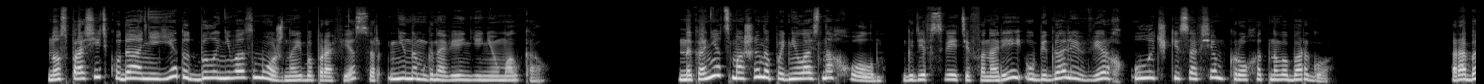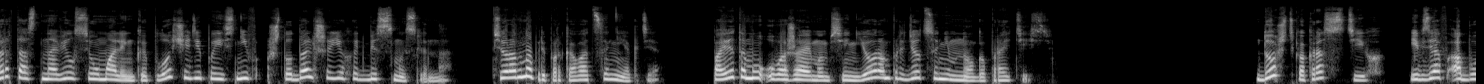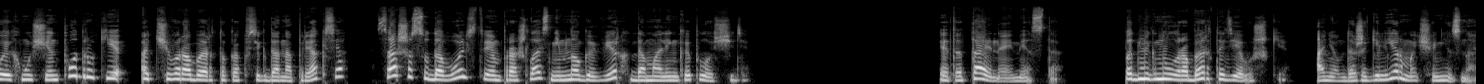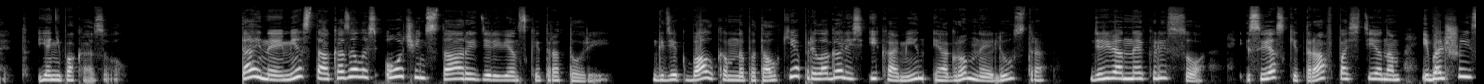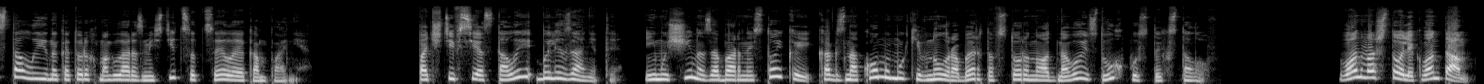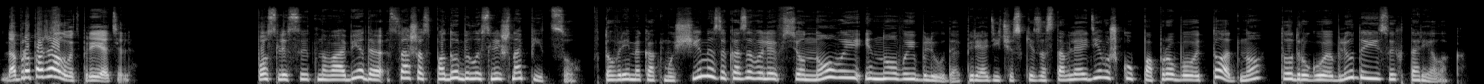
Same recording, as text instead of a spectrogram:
Но спросить, куда они едут, было невозможно, ибо профессор ни на мгновение не умолкал. Наконец машина поднялась на холм, где в свете фонарей убегали вверх улочки совсем крохотного Барго. Роберто остановился у маленькой площади, пояснив, что дальше ехать бессмысленно. Все равно припарковаться негде. Поэтому уважаемым сеньорам придется немного пройтись. Дождь как раз стих, и, взяв обоих мужчин под руки, отчего Роберто, как всегда, напрягся, Саша с удовольствием прошлась немного вверх до маленькой площади. «Это тайное место», — подмигнул Роберто девушке. О нем даже Гильермо еще не знает. Я не показывал. Тайное место оказалось очень старой деревенской троторией, где к балкам на потолке прилагались и камин, и огромная люстра, деревянное колесо, и связки трав по стенам, и большие столы, на которых могла разместиться целая компания. Почти все столы были заняты, и мужчина за барной стойкой, как знакомому, кивнул Роберто в сторону одного из двух пустых столов. «Вон ваш столик, вон там! Добро пожаловать, приятель!» После сытного обеда Саша сподобилась лишь на пиццу, в то время как мужчины заказывали все новые и новые блюда, периодически заставляя девушку попробовать то одно, то другое блюдо из их тарелок.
